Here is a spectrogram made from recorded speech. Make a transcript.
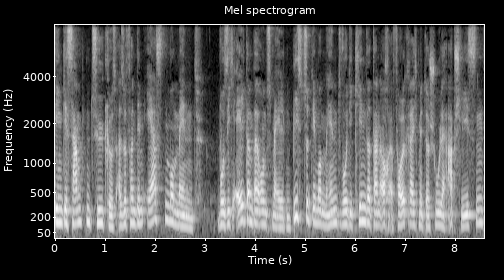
den gesamten Zyklus, also von dem ersten Moment, wo sich Eltern bei uns melden, bis zu dem Moment, wo die Kinder dann auch erfolgreich mit der Schule abschließen,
